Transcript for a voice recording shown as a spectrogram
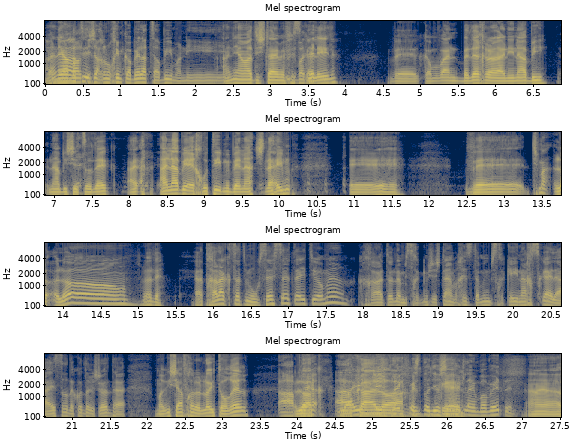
אני אמרתי שאנחנו הולכים לקבל עצבים, אני... אני אמרתי 2-0 התבדיתי. קליל, וכמובן, בדרך כלל אני נבי, נבי שצודק. הנבי האיכותי מבין השניים. אה, ותשמע, לא, לא, לא יודע. ההתחלה קצת מהוססת, הייתי אומר. ככה, אתה יודע, משחקים של שתיים וחצי, תמיד משחקי נאחס כאלה, העשר דקות הראשונות, אתה מרגיש שאף אחד עוד לא התעורר. לא הק- לא הקהל, לא ה- האנגליש ברקפסט עוד יושבת כן. להם בבטן. ה-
